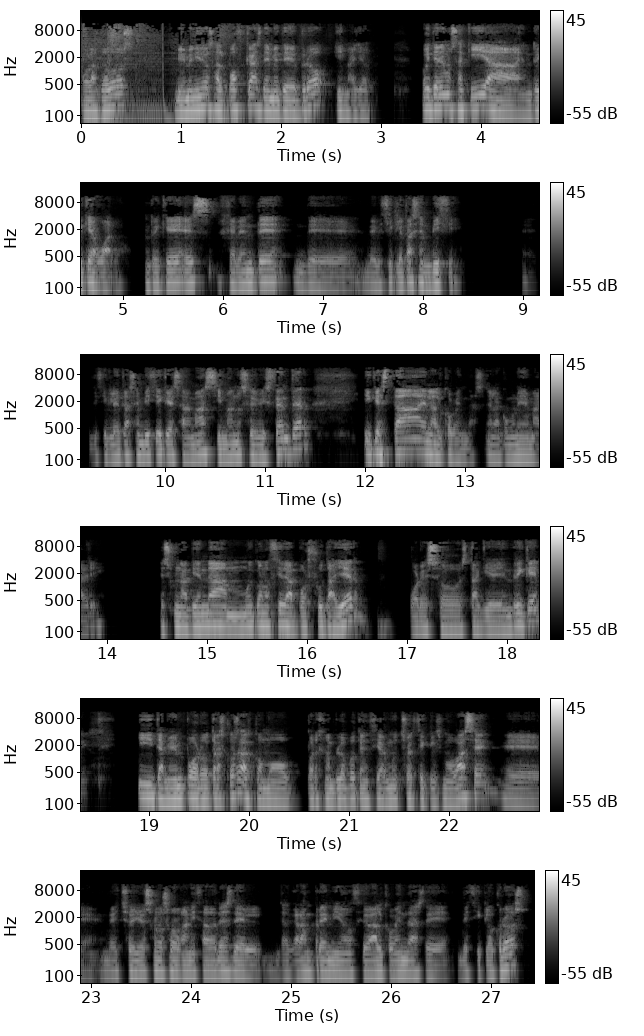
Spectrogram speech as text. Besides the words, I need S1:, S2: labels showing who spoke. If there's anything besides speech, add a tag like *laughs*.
S1: Hola a todos, bienvenidos al podcast de MTV Pro y Mayor. Hoy tenemos aquí a Enrique Aguado. Enrique es gerente de, bicicletas en bici. Bicicletas en bici que es además Simano Service Center y que está en Alcobendas, en la Comunidad de Madrid. Es una tienda muy conocida por su taller, por eso está aquí hoy Enrique, y también por otras cosas, como por ejemplo potenciar mucho el ciclismo base. Eh, de hecho, ellos son los organizadores del, Gran Premio Ciudad Alcobendas de, de ciclocross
